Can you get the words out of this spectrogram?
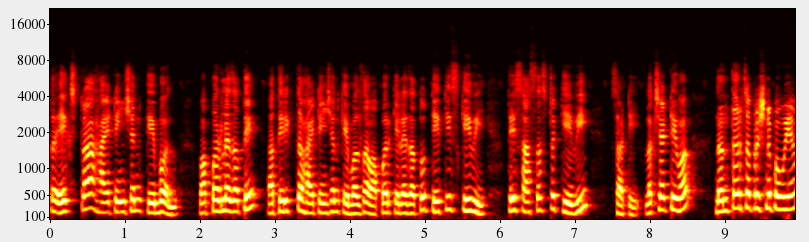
तर एक्स्ट्रा हाय टेन्शन केबल वापरल्या जाते. अतिरिक्त हाय टेन्शन केबलचा वापर केला जातो तेहतीस के व्ही ते सहासष्ट के व्हीसाठी लक्षात ठेवा. नंतरचा प्रश्न पाहूया.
